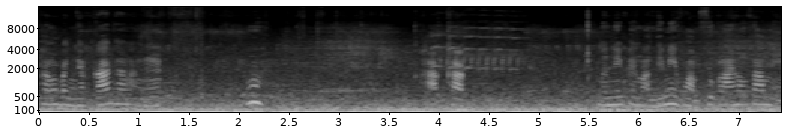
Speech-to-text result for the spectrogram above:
ทั้งบรรยากาศทั้งอันนี้อื้อขักขักวันนี้เป็นวันที่มี ข้าวข้าวแม่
